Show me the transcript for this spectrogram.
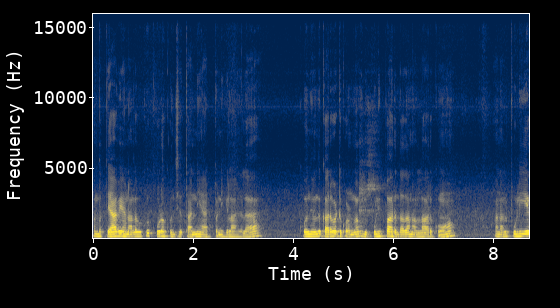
நம்ம தேவையான அளவுக்கு கூட கொஞ்சம் தண்ணி ஆட் பண்ணிக்கலாம் இதில். கொஞ்சம் வந்து கருவாட்டு குழம்புலாம் கொஞ்சம் புளிப்பாக இருந்தால் தான் நல்லாயிருக்கும். அதனால் புளியே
